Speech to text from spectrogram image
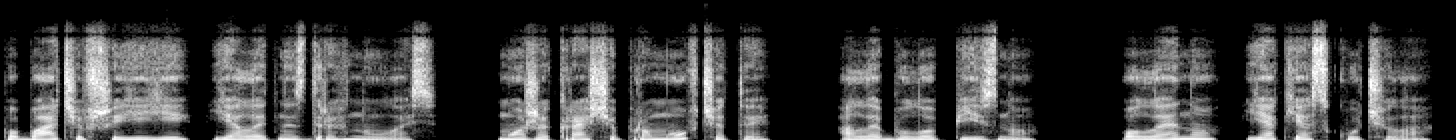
Побачивши її, я ледь не здригнулась. Може, краще промовчати, але було пізно. Олено, як я скучила.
